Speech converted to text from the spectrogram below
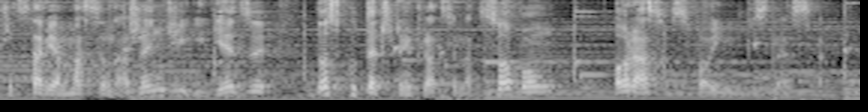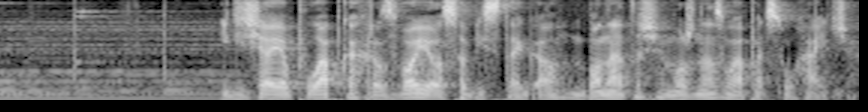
Przedstawia masę narzędzi i wiedzy do skutecznej pracy nad sobą oraz swoim biznesem. I dzisiaj o pułapkach rozwoju osobistego, bo na to się można złapać, słuchajcie.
